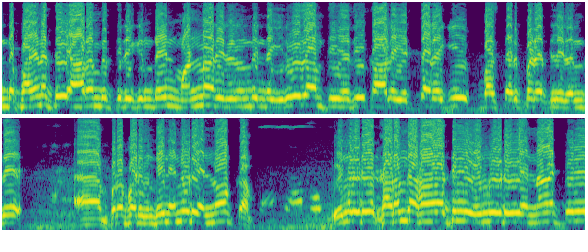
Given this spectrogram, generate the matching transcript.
இந்த பயணத்தை ஆரம்பித்திருக்கின்றேன். மன்னாரிலிருந்து இந்த இருபதாம் தேதி காலை எட்டரைக்கு பஸ் தரிப்பிடத்திலிருந்து புறப்படுகின்றேன். என்னுடைய நோக்கம் எங்களுடைய கடந்த காலத்தில் எங்களுடைய நாட்டில்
